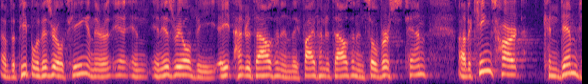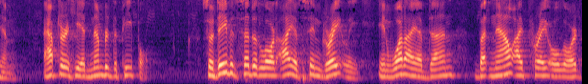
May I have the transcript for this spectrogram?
of the people of Israel to king, and there in, in Israel the 800,000 and the 500,000. And so, verse 10 uh, the king's heart condemned him after he had numbered the people. So David said to the Lord, I have sinned greatly in what I have done. But now I pray, O Lord,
